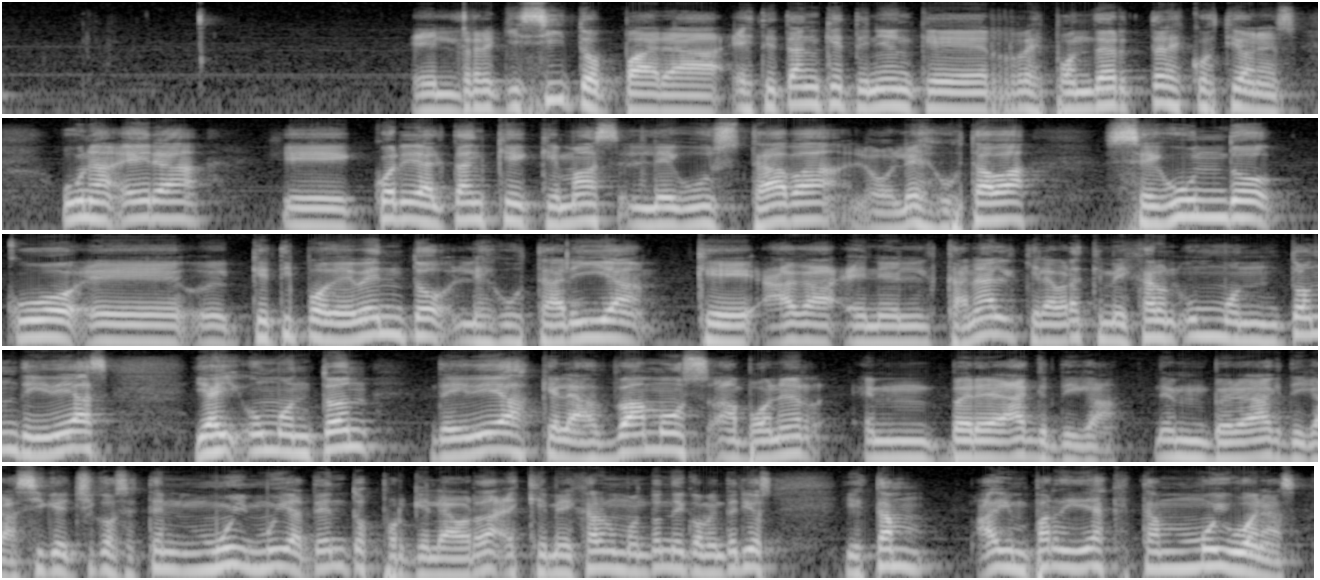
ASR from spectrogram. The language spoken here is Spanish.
el requisito para este tanque tenían que responder tres cuestiones. Una era eh, cuál era el tanque que más le gustaba o les gustaba. Segundo, qué tipo de evento les gustaría que haga en el canal. Que la verdad que me dejaron un montón de ideas y hay un montón de ideas que las vamos a poner en práctica, en práctica. Así que chicos, estén muy muy atentos porque la verdad es que me dejaron un montón de comentarios y están hay un par de ideas que están muy buenas.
